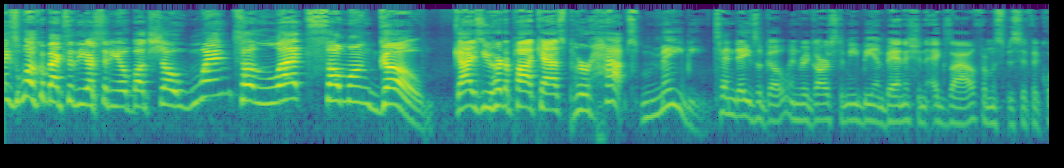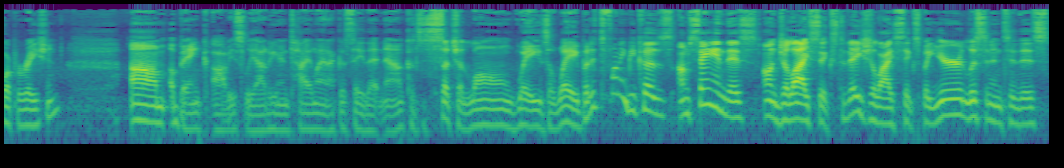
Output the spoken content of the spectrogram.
guys? Welcome back to the Arsenio Buck Show. When to let someone go. Guys, you heard a podcast perhaps, maybe 10 days ago in regards to me being banished and exiled from a specific corporation. Um, a bank, obviously, out here in Thailand. I could say that now because it's such a long ways away. But it's funny because I'm saying this on July 6th. Today's July 6th, but you're listening to this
